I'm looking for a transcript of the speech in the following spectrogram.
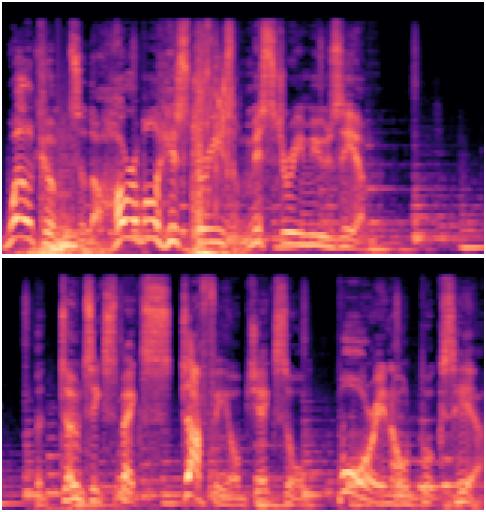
Welcome to the Horrible Histories Mystery Museum. But don't expect stuffy objects or boring old books here.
